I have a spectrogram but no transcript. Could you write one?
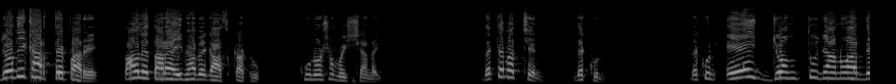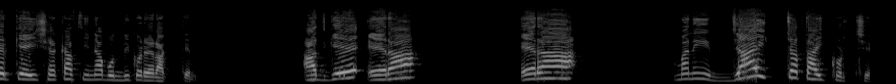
যদি কাটতে পারে, তাহলে তারা এইভাবে গাছ কাটুক, কোনো সমস্যা নাই। দেখতে পাচ্ছেন? দেখুন দেখুন, এই জন্তু জানোয়ারদেরকে এই শেখ হাসিনা বন্দি করে রাখতেন। আজকে এরা এরা মানে যা ইচ্ছা তাই করছে।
